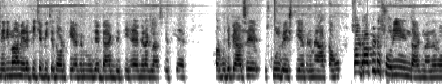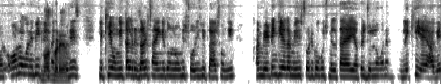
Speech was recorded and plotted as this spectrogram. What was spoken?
मेरी माँ मेरे पीछे पीछे दौड़ती है, फिर मुझे बैग देती है, मेरा ग्लास देती है। और मुझे प्यार से स्कूल भेजती है फिर मैं आता हूँ। So I drafted a story in that manner और और लोगों ने भी स्टोरीज लिखी होंगी। कल रिजल्ट्स आएँगे तो उन लोगों की स्टोरीज भी फ्लैश होंगी। आई एम वेटिंग कि अगर मेरी स्टोरी को कुछ मिलता है या फिर जिन लोगों ने लिखी है आगे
